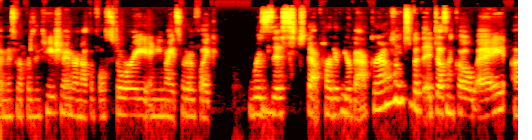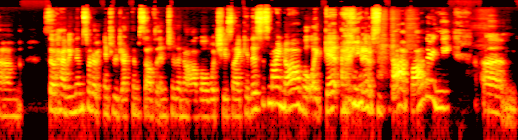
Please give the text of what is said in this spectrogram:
a misrepresentation or not the full story and you might sort of like resist that part of your background but it doesn't go away. Um, so having them sort of interject themselves into the novel which she's like this is my novel like get you know stop bothering me um,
